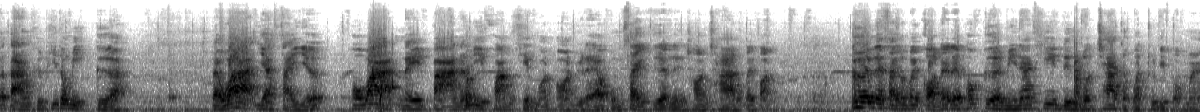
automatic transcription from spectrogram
ก็ตามคือพี่ต้องมีเกลือ แต่ว่าอย่าใส่เยอะ เพราะว่าในปลานั้นมีความเค็มอ่อนๆอยู่แล้ว ผมใส่เกลือหนึ่งช้อนชาลงไปก่อน เกลือเนี่ยใส่ลงไปก่อนได้เลยเพราะเกลือมีหน้าที่ดึงรสชาติจากวัตถุดิบออกมา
